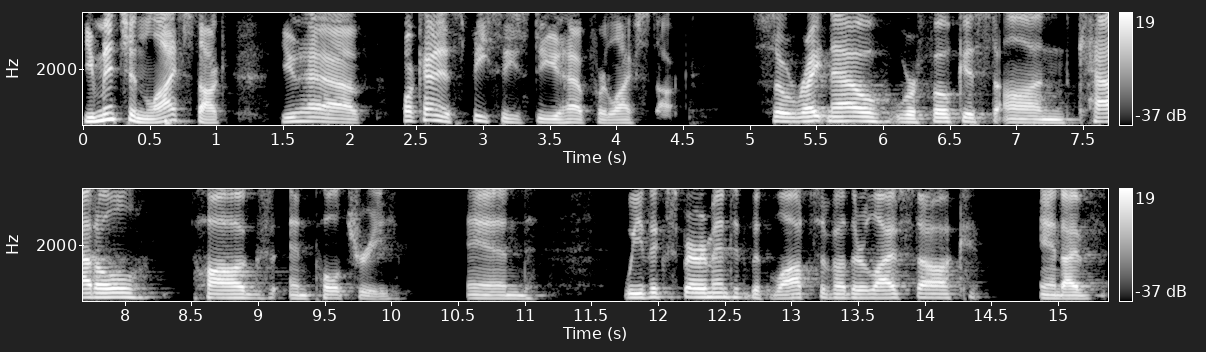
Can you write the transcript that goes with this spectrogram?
You mentioned livestock. You have what kind of species do you have for livestock? So right now we're focused on cattle, hogs and poultry. And We've experimented with lots of other livestock, and I've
